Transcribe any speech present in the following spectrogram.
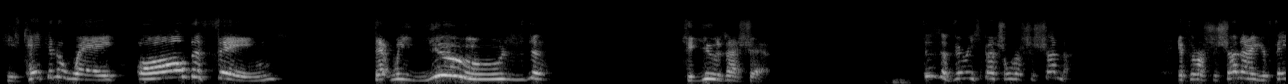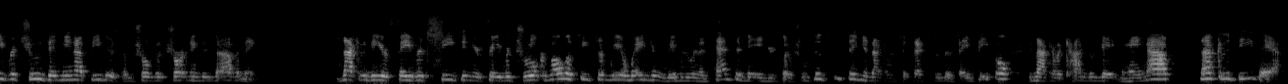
He's taken away all the things that we used to use Hashem. This is a very special Rosh Hashanah. If the Rosh Hashanah are your favorite tunes, they may not be there. Some shuls are shortening their davening. It's not going to be your favorite seat in your favorite shul because all the seats are rearranging. Maybe you're in a tent and you're social distancing. You're not going to sit next to the same people. You're not going to congregate and hang out. It's not going to be that.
